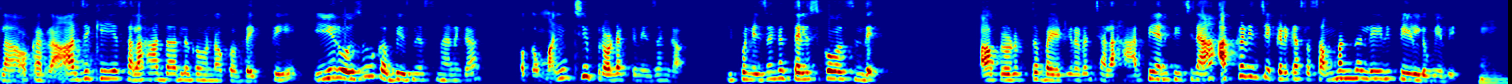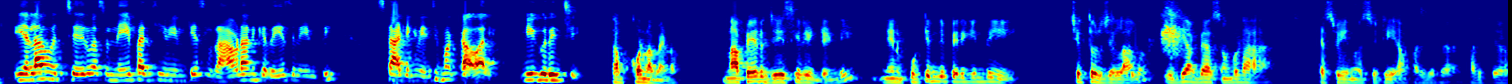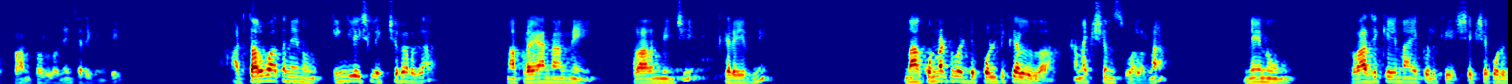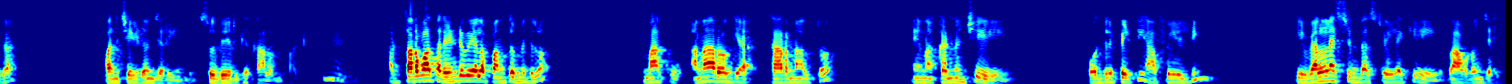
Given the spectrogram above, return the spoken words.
అసలు ఒక రాజకీయ సలహాదారులుగా ఉన్న ఒక వ్యక్తి ఈ రోజు ఒక బిజినెస్ మ్యాన్గా ఒక మంచి ప్రోడక్ట్ నిజంగా ఇప్పుడు నిజంగా తెలుసుకోవాల్సిందే. ఆ ప్రోడక్ట్తో బయటికి రావడం చాలా హ్యాపీ అనిపించిన అక్కడి నుంచి ఇక్కడికి అసలు సంబంధం లేని ఫీల్డ్ మీది. ఎలా వచ్చారు అసలు నేపథ్యం ఏంటి అసలు రావడానికి రీజన్ ఏంటి స్టార్టింగ్ నుంచి మాకు కావాలి మీ గురించి. తప్పకుండా మేడం. నా పేరు జేసీ రెడ్డి అండి. నేను పుట్టింది పెరిగింది చిత్తూరు జిల్లాలో. విద్యాభ్యాసం కూడా ఎస్వి యూనివర్సిటీ ఆ పరిధి పరిధి ప్రాంతంలోనే జరిగింది. అటు తర్వాత నేను ఇంగ్లీష్ లెక్చరర్గా నా ప్రయాణాన్ని ప్రారంభించి కెరీర్ని నాకున్నటువంటి పొలిటికల్ కనెక్షన్స్ వలన నేను రాజకీయ నాయకులకి శిక్షకుడిగా పనిచేయడం జరిగింది సుదీర్ఘ కాలం పాటు అటు తర్వాత రెండు వేల పంతొమ్మిదిలో నాకు అనారోగ్య కారణాలతో నేను అక్కడి నుంచి వదిలిపెట్టి ఆ ఫీల్డ్ని ఈ వెల్నెస్ ఇండస్ట్రీలకి రావడం జరిగింది.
